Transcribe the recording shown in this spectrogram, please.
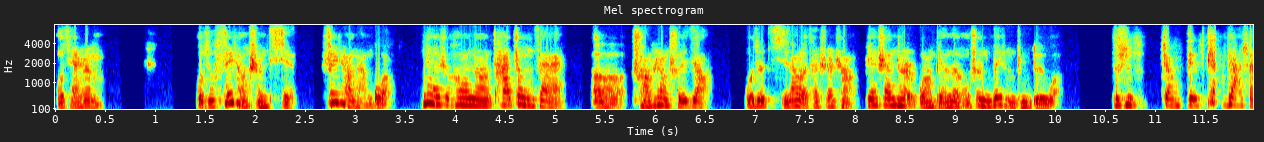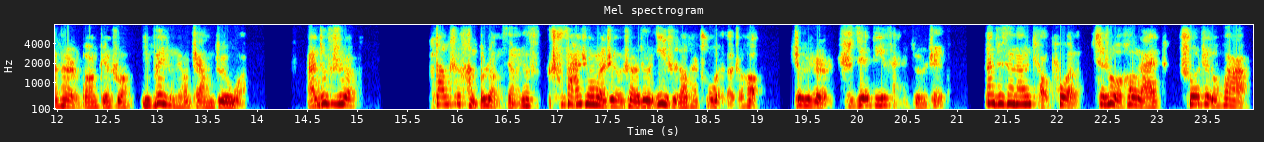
我前任嘛，我就非常生气，非常难过。那个时候呢，他正在呃床上睡觉，我就骑到了他身上，边扇他耳光边问我说：“你为什么这么对我？”就是这样边啪啪扇他耳光边说：“你为什么要这样对我？”反正就是当时很不冷静，就发生了这个事儿，就是意识到他出轨了之后，就是直接第一反应就是这个。那就相当于挑破了。其实我后来说这个话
